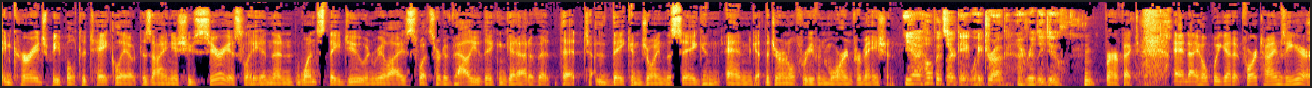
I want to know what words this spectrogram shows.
encourage people to take layout design issues seriously, and then once they do and realize what sort of value they can get out of it, that they can join the SIG and, and get the journal for even more information. Yeah, I hope it's our gateway drug. I really do. Perfect. And I hope we get it four times a year.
